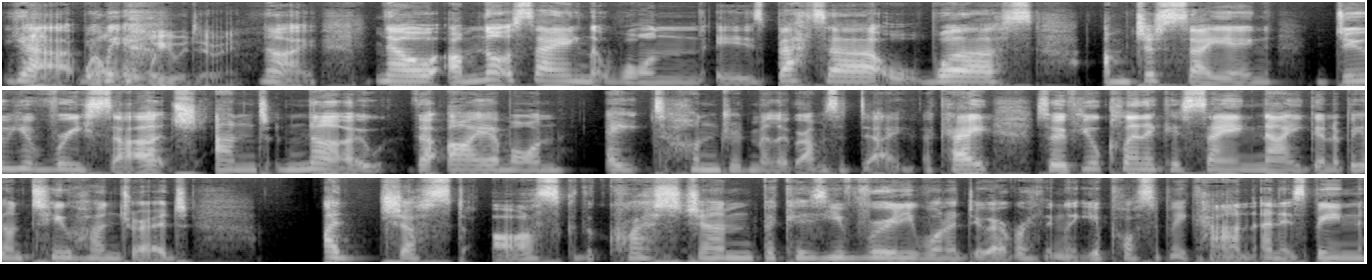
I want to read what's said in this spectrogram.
Yeah, not we- what we were doing. No. Now, I'm not saying that one is better or worse. I'm just saying do your research and know that I am on 800 milligrams a day. Okay. So if your clinic is saying now you're going to be on 200, I just ask the question because you really want to do everything that you possibly can. And it's been,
